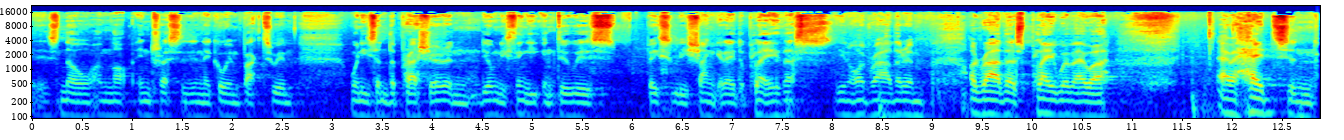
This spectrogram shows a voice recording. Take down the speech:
There's no, I'm not interested in it going back to him when he's under pressure, and the only thing he can do is basically shank it out of play. That's, you know, I'd rather him, I'd rather us play with our our heads and,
